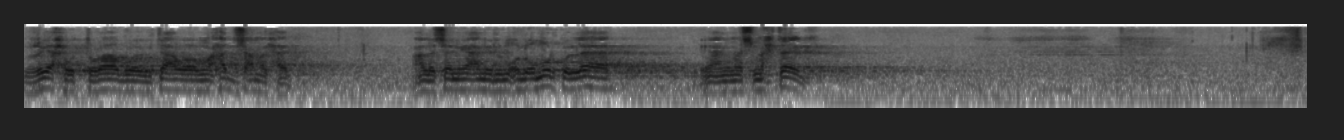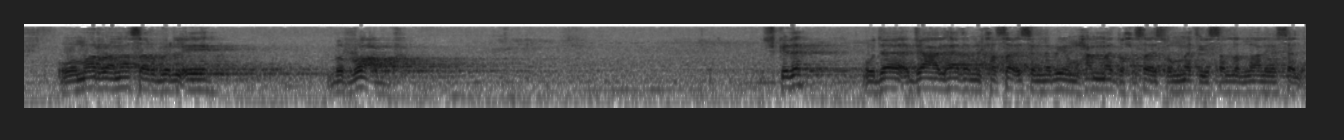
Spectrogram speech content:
الريح والتراب والبتاع وما حدش عمل حاجة. علشان يعني الأمور كلها يعني مش محتاج ومرة نصر بالإيه؟ بالرعب. مش كده؟ وده جعل هذا من خصائص النبي محمد وخصائص أمته صلى الله عليه وسلم.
